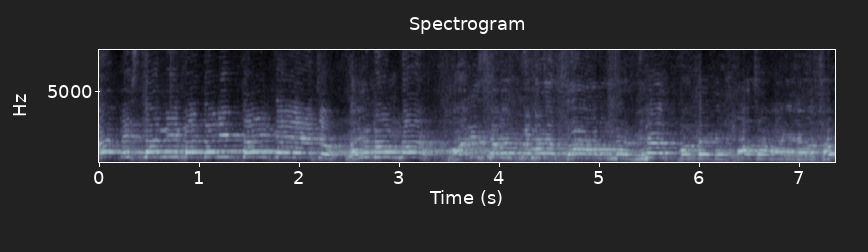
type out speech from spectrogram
આપ ઇસ્લામી બંધોની તાણ કરી રહ્યા છો. નહીં નામદાર મારી સમજ પ્રમાણે સહારાને વિનાશ પોતે પાછા વાળી રહ્યો છો.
